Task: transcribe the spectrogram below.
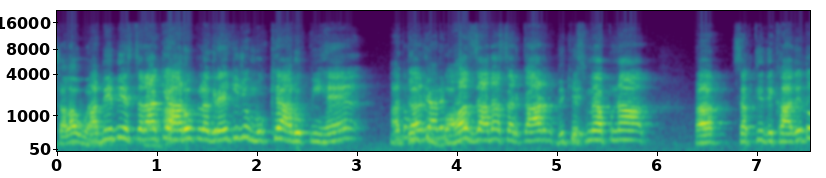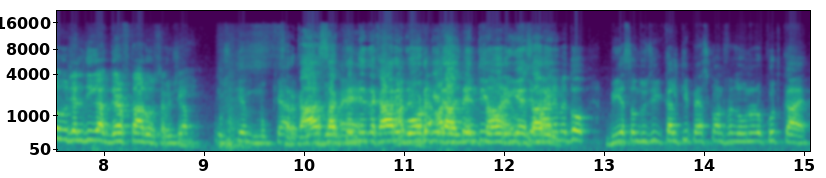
चला हुआ है। अभी भी इस तरह के आरोप लग रहे हैं कि जो मुख्य आरोपी हैं तो अगर बहुत ज़्यादा सरकार इसमें अपना शक्ति सख्ती दिखा दे तो वो जल्दी गिरफ़्तार हो सकती हैं। उसके मुख्य सरकार सख्ती नहीं दिखा रही, बोर्ड की राजनीति हो रही है सारी। में तो बी एस संधू जी की कल की प्रेस कॉन्फ्रेंस उन्होंने खुद कहा है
